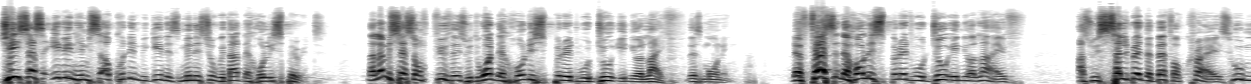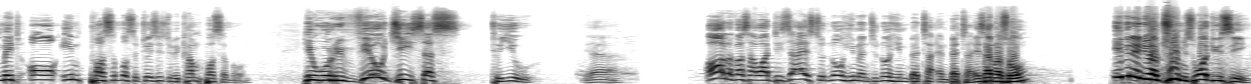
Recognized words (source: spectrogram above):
Jesus, even himself, couldn't begin his ministry without the Holy Spirit. Now, let me share some few things with what the Holy Spirit will do in your life this morning. The first thing the Holy Spirit will do in your life as we celebrate the birth of Christ, who made all impossible situations to become possible, He will reveal Jesus to you. Yeah. All of us, our desire is to know Him and to know Him better and better. Is that not so? Even in your dreams, what do you see?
